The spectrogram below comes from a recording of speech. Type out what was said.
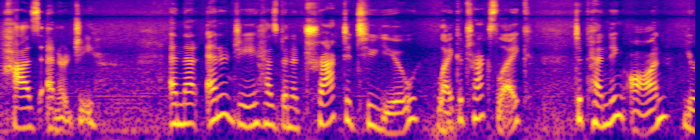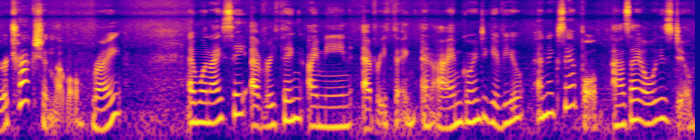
has energy. And that energy has been attracted to you, like attracts like, depending on your attraction level, right? And when I say everything, I mean everything. And I am going to give you an example, as I always do.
